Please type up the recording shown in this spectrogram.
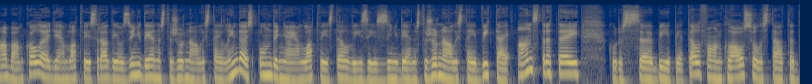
abām kolēģiem, Latvijas radio ziņu dienesta žurnālistei Lindai Spundiņai un Latvijas televīzijas ziņu dienesta žurnālistei Vitai Anstratei, kuras eh, bija pie telefona klausulis. Tātad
